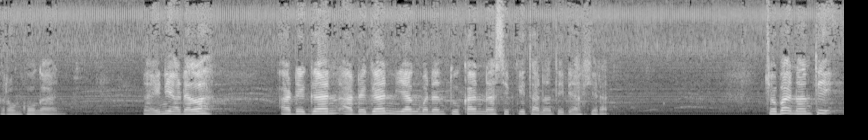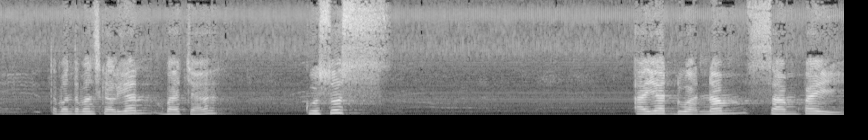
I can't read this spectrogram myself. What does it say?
kerongkongan. Nah ini adalah adegan-adegan yang menentukan nasib kita nanti di akhirat. Coba nanti teman-teman sekalian baca khusus ayat 26 sampai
